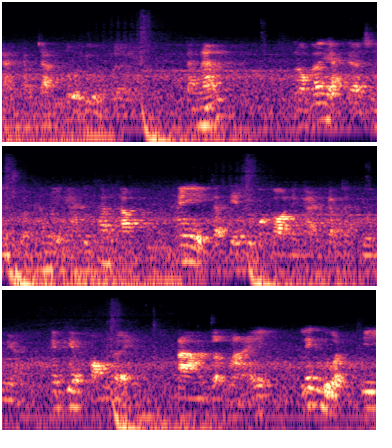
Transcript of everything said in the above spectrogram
การกำจัดตัวยุงเลย ดังนั้น ก็อยากจะเชิญชวนทางหน่วยงานทุกท่านครับ ให้จัดเตรียมอุปกรณ์ในการกำจัดยุงเนี่ยให้เพียบพร้อมเลย ตามจดหมายเร่งด่วนที่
